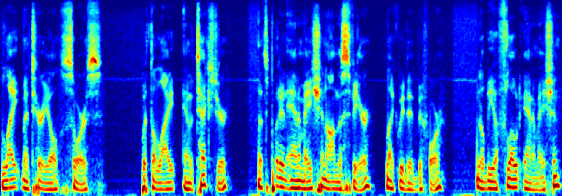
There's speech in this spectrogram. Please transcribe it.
light material source with the light and a texture. Let's put an animation on the sphere like we did before. It'll be a float animation.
